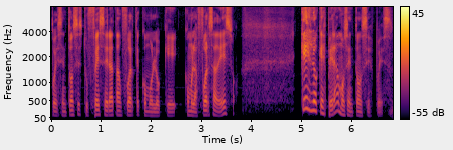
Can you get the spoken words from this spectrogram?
pues entonces tu fe será tan fuerte como, lo que, como la fuerza de eso. ¿Qué es lo que esperamos entonces, pues?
